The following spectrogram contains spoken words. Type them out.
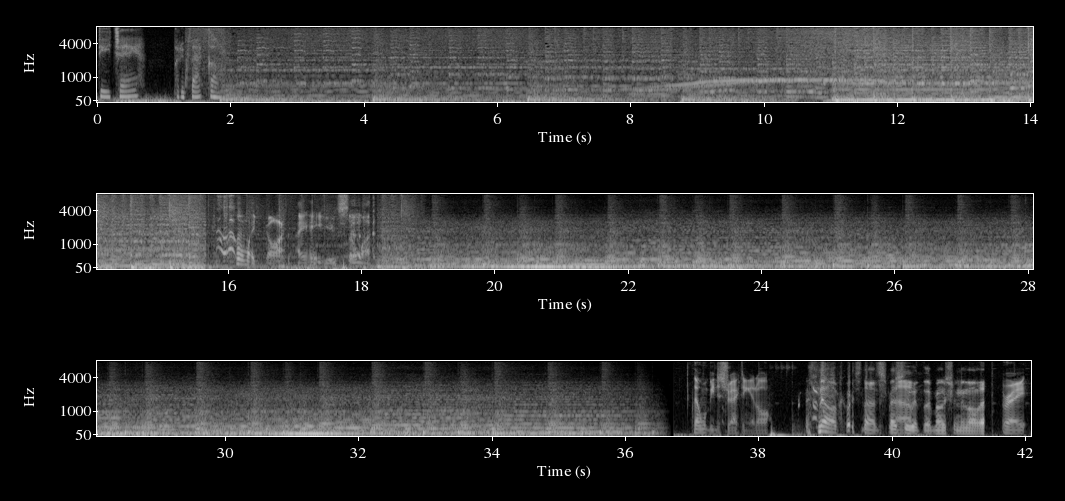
DJ, put it back on. Oh my god, I hate you so much. That won't be distracting at all. no, of course not, especially Um, with the motion and all that. Right.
